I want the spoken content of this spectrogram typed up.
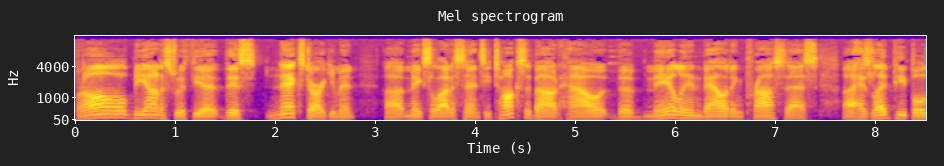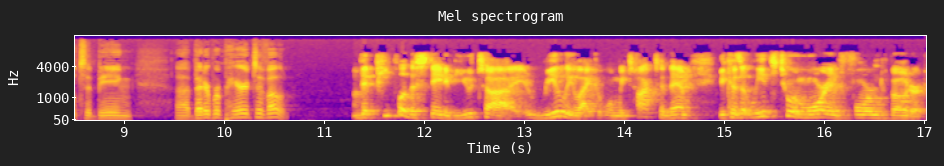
But I'll be honest with you, this next argument uh, makes a lot of sense. He talks about how the mail-in balloting process uh, has led people to being uh, better prepared to vote that people of the state of Utah really like it when we talk to them because it leads to a more informed voter.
